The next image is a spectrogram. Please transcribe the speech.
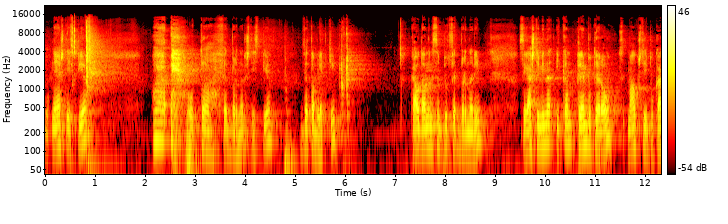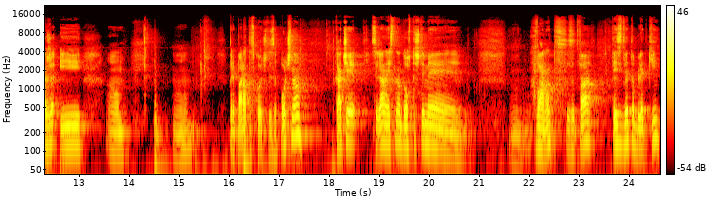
От нея ще изпия от Fatburner ще изпия две таблетки. Така отдавна не съм пил Fatburner. Сега ще мина и към клембутерол. След малко ще ви покажа и а, а, препарата, с който ще започна. Така че сега наистина доста ще ме хванат. Затова тези две таблетки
